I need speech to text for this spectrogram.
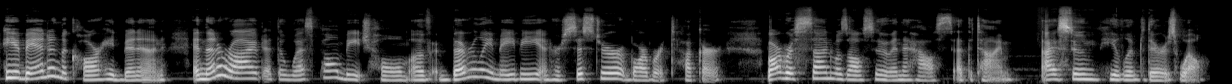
He abandoned the car he'd been in and then arrived at the West Palm Beach home of Beverly Mabee and her sister, Barbara Tucker. Barbara's son was also in the house at the time. I assume he lived there as well.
